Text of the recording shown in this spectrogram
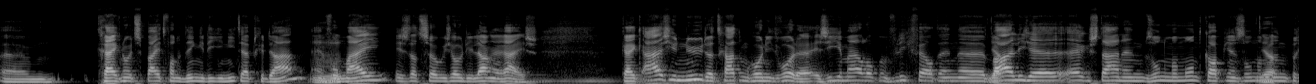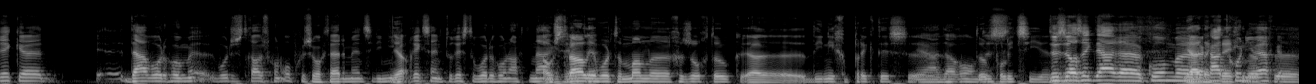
ehm, krijg nooit spijt van de dingen die je niet hebt gedaan. En Mhm. voor mij is dat sowieso die lange reis. Kijk, Azië nu, dat gaat hem gewoon niet worden. Zie je mij al op een vliegveld in eh Bali eh, ergens staan en zonder mijn mondkapje en zonder Ja. mijn prikken. eh, Daar worden, gewoon, worden ze trouwens gewoon opgezocht. Hè? De mensen die niet Ja. geprikt zijn, toeristen, worden gewoon achterna Australië wordt een man gezocht ook, die niet geprikt is Ja, daarom. door Dus- de politie. en- Dus als ik daar kom, Ja, dan gaat het gewoon niet werken.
